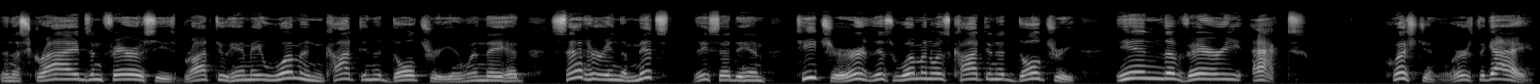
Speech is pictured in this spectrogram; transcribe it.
Then the scribes and Pharisees brought to him a woman caught in adultery, and when they had set her in the midst, they said to him, Teacher, this woman was caught in adultery in the very act. Question Where's the guy?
